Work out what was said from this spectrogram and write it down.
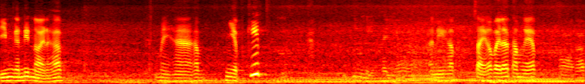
ยิ้มกันนิดหน่อยนะครับ ไม่ฮาครับ เงียบกริบ จิ้งหรีดไทยเลี้ยงอันนี้ครับใส่เข้าไปแล้วทำไงครับห่อครับ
